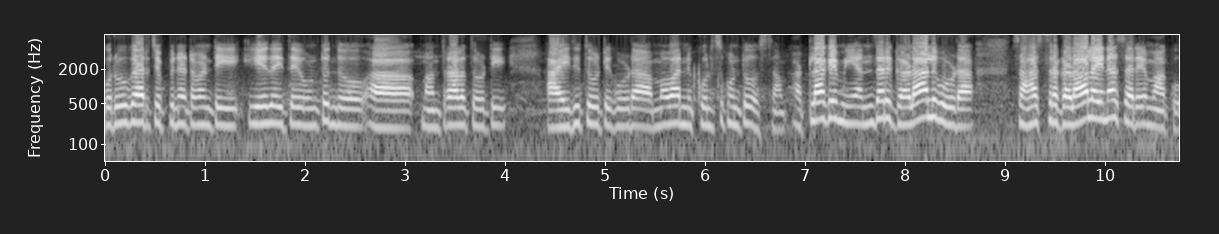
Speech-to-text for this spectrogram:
గురువు గారు చెప్పినటువంటి ఏదైతే ఉంటుందో ఆ మంత్రాలతోటి ఆ ఇదితోటి కూడా అమ్మవారిని కొలుసుకుంటూ వస్తాం. అట్లాగే మీ అందరి గళాలు కూడా సహస్ర గళాలైనా సరే మాకు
